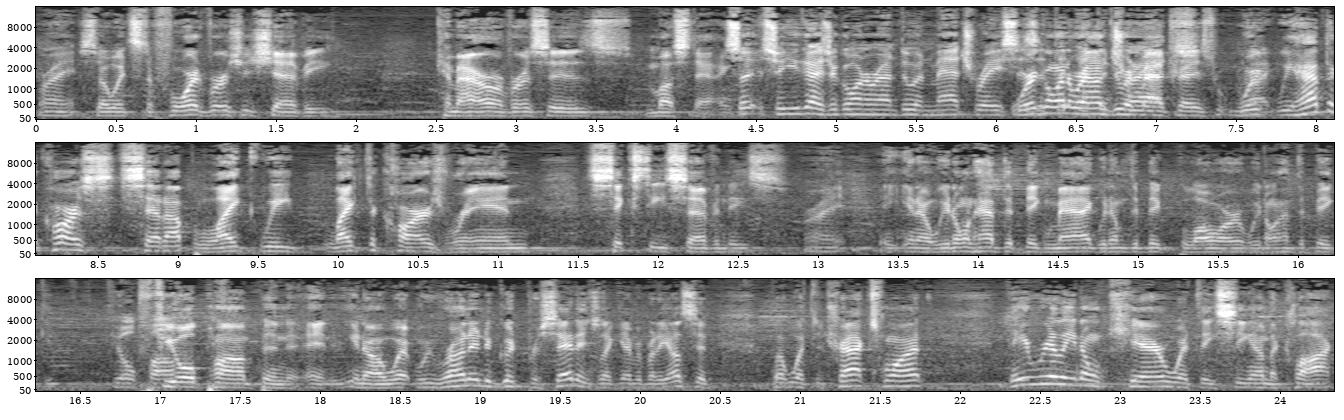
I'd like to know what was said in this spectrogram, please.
Right. So it's the Ford versus Chevy, Camaro versus Mustang. So, so you guys are going around doing match races. We're going the- around doing match races. We're, We have the cars set up like we like the cars ran 60s, 70s. Right. You know, we don't have the big mag, we don't have the big blower, we don't have the big Fuel pump. fuel pump, and, and you know, what- we run at a good percentage like everybody else did. But what the tracks want, they really don't care what they see on the clock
